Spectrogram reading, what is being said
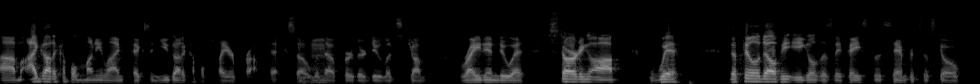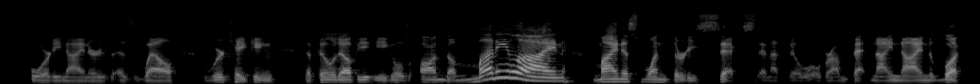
Um, I got a couple money line picks, and you got a couple player prop picks. So Mhm. without further ado, let's jump right into it. Starting off with the Philadelphia Eagles as they face the San Francisco 49ers as well. We're taking the Philadelphia Eagles on the money line minus 136, and that's available over on Bet99. Look,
